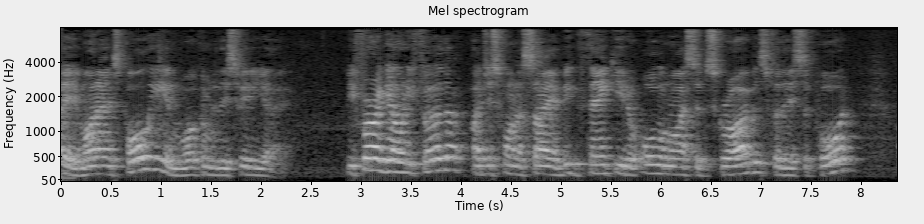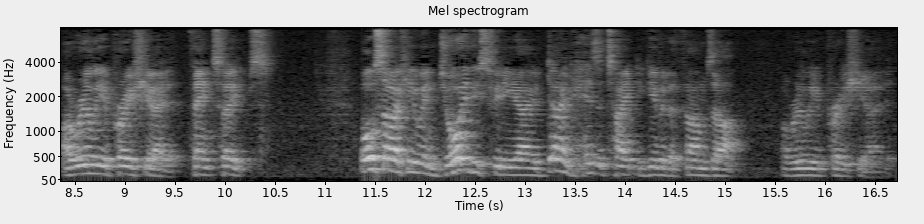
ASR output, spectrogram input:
there, my name's Paulie and welcome to this video. Before I go any further, I just want to say a big thank you to all of my subscribers for their support. I really appreciate it. Thanks heaps. Also, if you enjoy this video, don't hesitate to give it a thumbs up. I really appreciate it.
